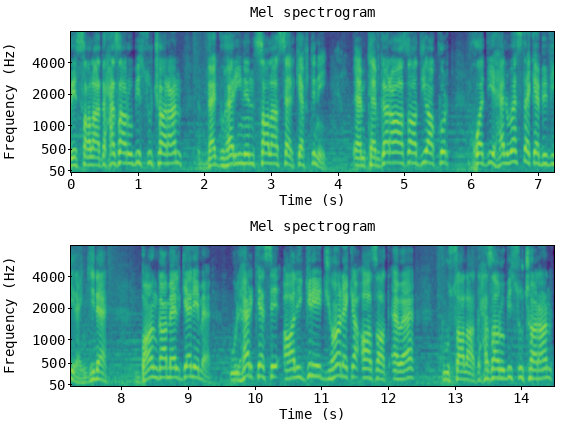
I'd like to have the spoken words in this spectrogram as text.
wê sala du hezar û bîst û çar an veguherînin sala serkeftinê. Em tevgera azadiya Kurd xwedî helwesteke bi vî rengî ne. Banga me li gelê me û li her kesê alîgirê cîhaneke azad ew e ku sala du hezar û bîst û çar an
